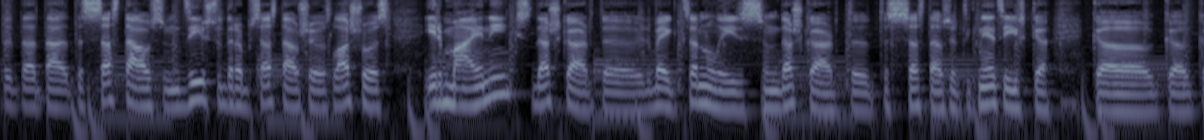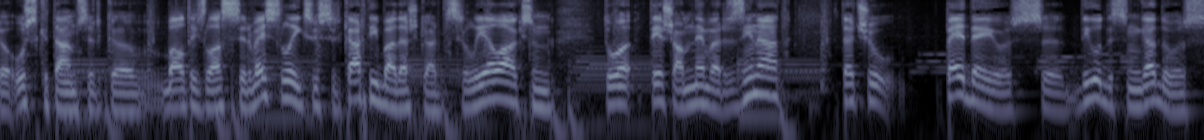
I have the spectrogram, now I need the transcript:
tā, tā, tā, tas sastāvs un dzīvesudraba sastāvs šajos lašos ir mainīgs. Dažkārt ir veikts analīzes, un dažkārt tas sastāvs ir tik niecīgs, ka, ka, ka, ka uzskatāms ir, ka Baltijas lasis ir veselīgs, viss ir kārtībā, dažkārt tas ir lielāks, un to tiešām nevar zināt. Taču pēdējos 20 gados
